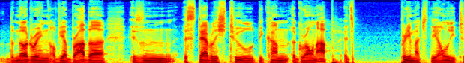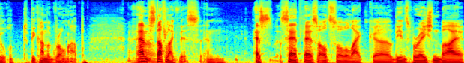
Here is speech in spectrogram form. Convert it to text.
the murdering of your brother is an established tool become a grown up. It's pretty much the only tool to become a grown up, and stuff like this. And as said, there's also like uh, the inspiration by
